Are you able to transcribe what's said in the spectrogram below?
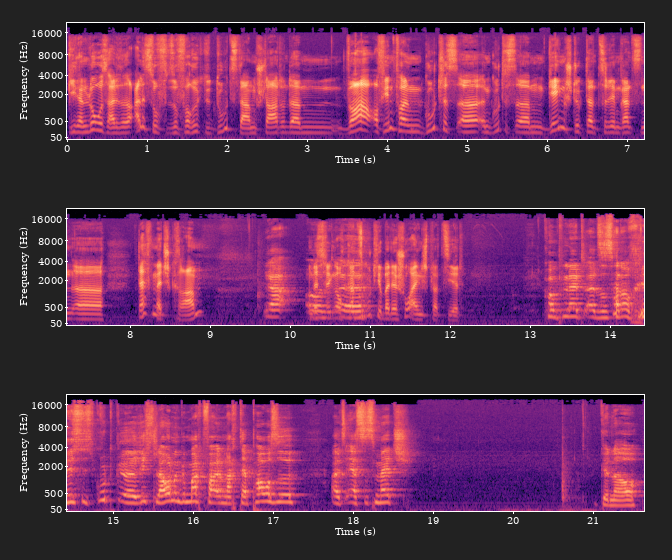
ging dann los, also alles so, so verrückte Dudes da am Start und ähm, war auf jeden Fall ein gutes, äh, ein gutes ähm, Gegenstück dann zu dem ganzen äh, Deathmatch-Kram. Ja, Und deswegen auch äh, ganz gut hier bei der Show eigentlich platziert. Komplett, also es hat auch richtig gut, äh, richtig Laune gemacht, vor allem nach der Pause als erstes Match. Genau.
